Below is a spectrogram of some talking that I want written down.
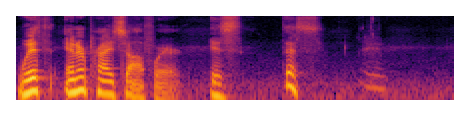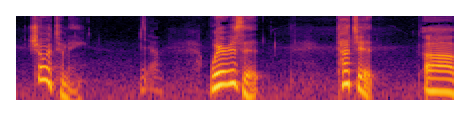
with enterprise software is this mm. show it to me. Yeah. Where is it? Touch it. Uh,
